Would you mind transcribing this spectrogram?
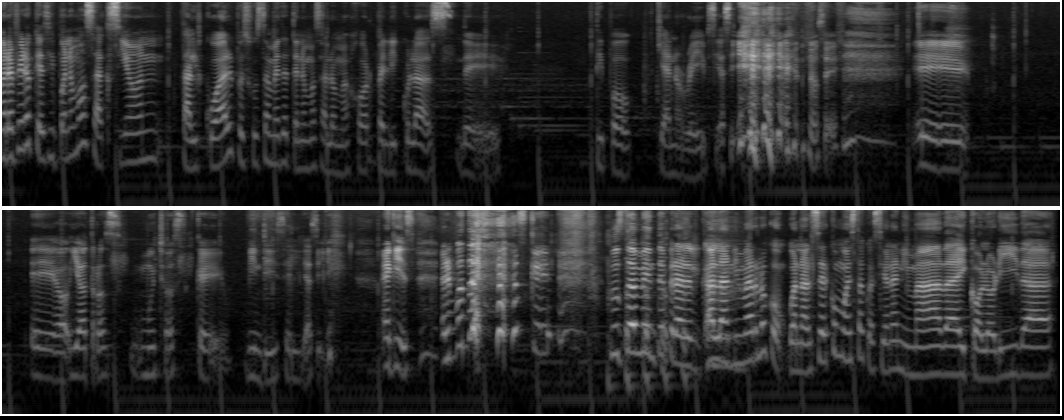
Me refiero que si ponemos acción tal cual, pues justamente tenemos a lo mejor películas de tipo Keanu Reeves y así, no sé. Eh, eh, y otros, muchos, que Vin Diesel y así. X. El punto es que justamente pero al, al animarlo, con, bueno, al ser como esta cuestión animada y colorida,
